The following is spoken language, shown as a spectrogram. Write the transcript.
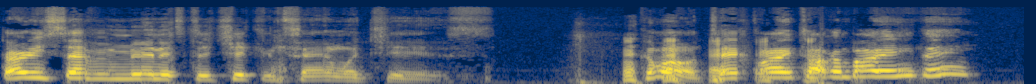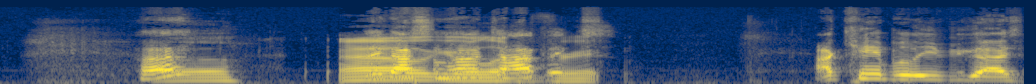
Thirty-seven minutes to chicken sandwiches. Come on, text ain't talking about anything? Huh? Uh, They got Oh, some hot topics. I can't believe you guys.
